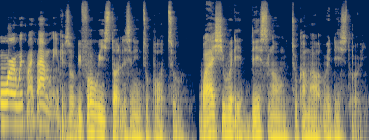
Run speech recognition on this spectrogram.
or with my family. Okay, so before we start listening to part two, why she waited this long to come out with this story?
